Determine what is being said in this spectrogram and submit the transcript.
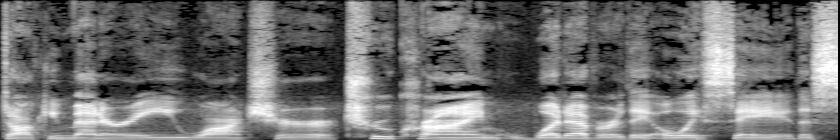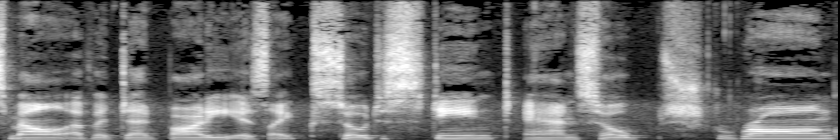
documentary you watch or true crime, whatever, they always say the smell of a dead body is like so distinct and so strong.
